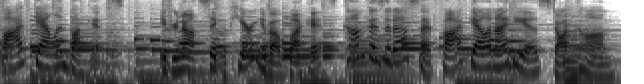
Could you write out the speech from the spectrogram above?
5 Gallon Buckets. If you're not sick of hearing about buckets, come visit us at 5gallonideas.com.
